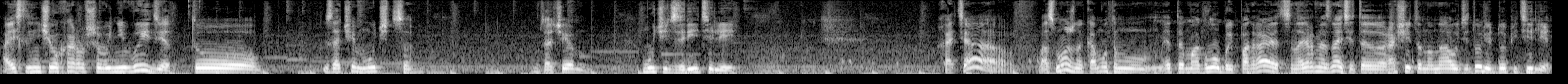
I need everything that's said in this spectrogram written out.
А если ничего хорошего не выйдет, то зачем мучиться? Зачем мучить зрителей? Хотя, возможно, кому-то это могло бы и понравиться. Наверное, знаете, это рассчитано на аудиторию до 5 лет.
